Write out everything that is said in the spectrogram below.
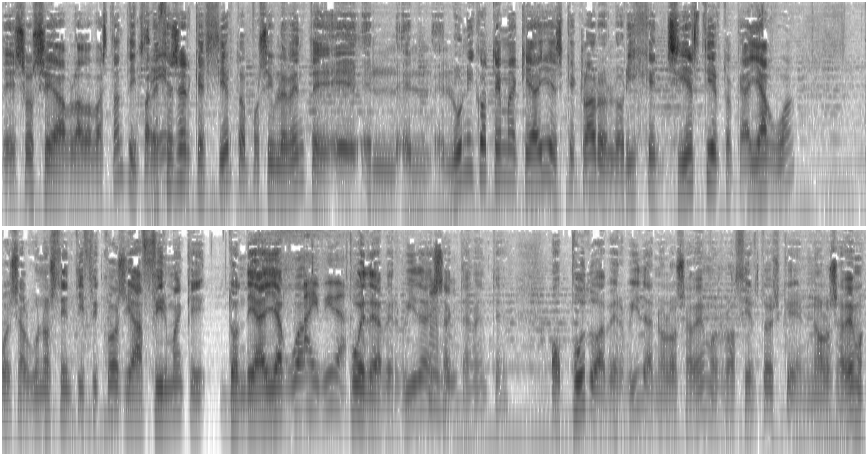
de eso se ha hablado bastante y parece ser que es cierto, posiblemente. Eh, el, el- el único tema que hay es que, claro, el origen, si es cierto que hay agua, pues algunos científicos ya afirman que donde hay agua Hay vida. puede haber vida, exactamente. O pudo haber vida, no lo sabemos. Lo cierto es que no lo sabemos.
